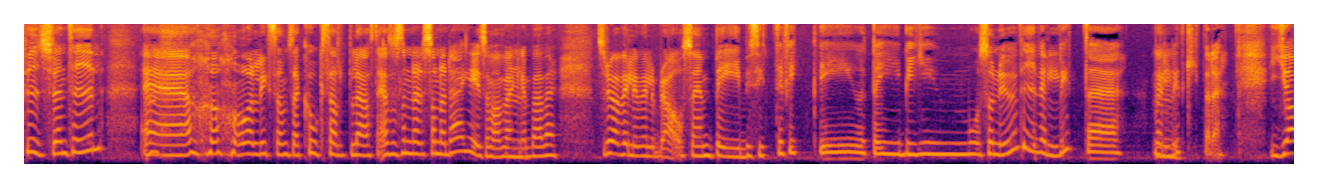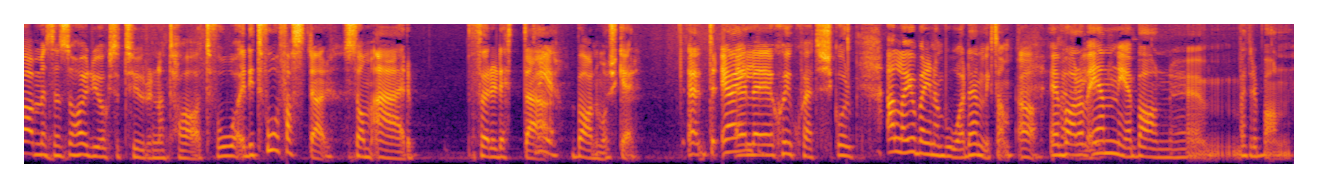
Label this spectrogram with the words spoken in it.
pysventil eh, och liksom så här koksaltlösning. Alltså sådana, sådana där grejer som man verkligen Mm. behöver. Så det var väldigt, väldigt bra. Och så en babysitter fick vi och ett babygym. Och så nu är vi väldigt, eh, väldigt Mm. kittade. Ja men sen så har du också turen att ha två, är det två fastrar som är före detta Tre. barnmorskor? Jag är inte- Eller sjuksköterskor? Alla jobbar inom vården liksom. Ja, eh, varav en är barn... Eh, vad heter det? Barn...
